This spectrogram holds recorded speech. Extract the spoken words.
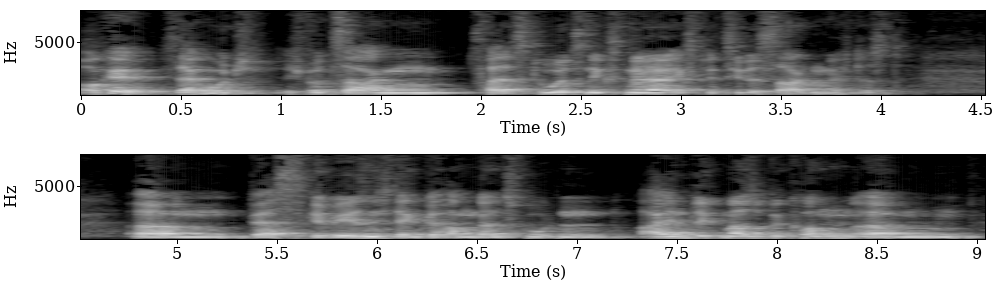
Okay, sehr gut. Ich würde sagen, falls du jetzt nichts mehr Explizites sagen möchtest, ähm, wäre es gewesen. Ich denke, wir haben einen ganz guten Einblick mal so bekommen, ähm,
